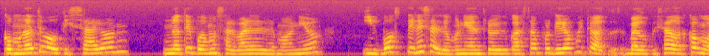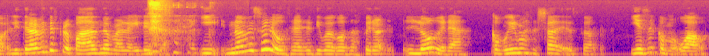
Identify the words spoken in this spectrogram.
como no te bautizaron, no te podemos salvar del demonio, y vos tenés al demonio dentro de tu casa porque no fuiste baut- bautizado, es como, literalmente es propaganda para la iglesia. Y no me suele gustar ese tipo de cosas, pero logra como ir más allá de eso. Y eso es como, wow,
